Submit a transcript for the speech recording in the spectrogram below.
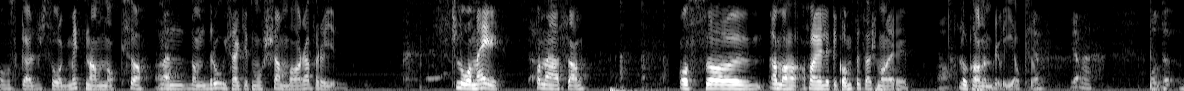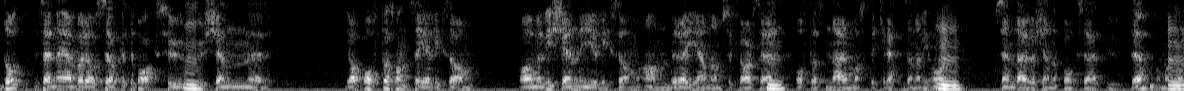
Oskar såg mitt namn också. Ja. Men de drog säkert morsan bara för att slå mig på näsan. Och så ja, har jag lite kompisar som har i Ja. lokalen bredvid också. Ja. Och då, då sen när jag började söka tillbaks, hur, Mm. hur känner... Ja, oftast man säger liksom... Ja, men vi känner ju liksom andra genom såklart så här, Mm. oftast närmaste kretsarna vi har. Mm. Sen lär vi känna folk så här ute, om man Mm. har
